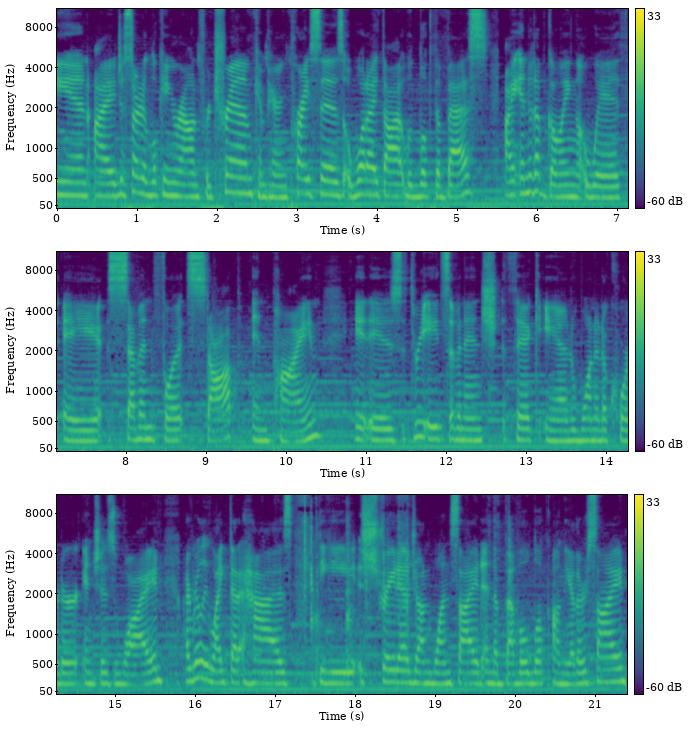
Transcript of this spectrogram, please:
and I just started looking around for trim, comparing prices, what I thought would look the best. I ended up going with a seven foot stop in pine. It is 3 eighths of an inch thick and one and a quarter inches wide. I really like that it has the straight edge on one side and the beveled look on the other side.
